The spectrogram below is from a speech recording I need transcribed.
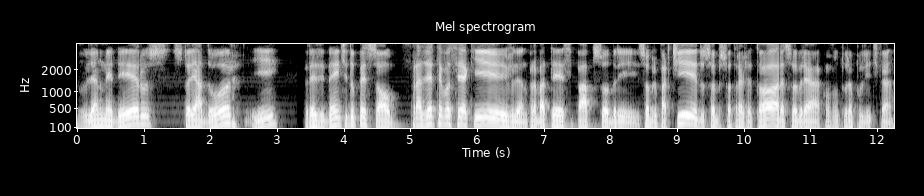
Juliano Medeiros, historiador e presidente do PSOL. Prazer ter você aqui, Juliano, para bater esse papo sobre, sobre o partido, sobre sua trajetória, sobre a conjuntura política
